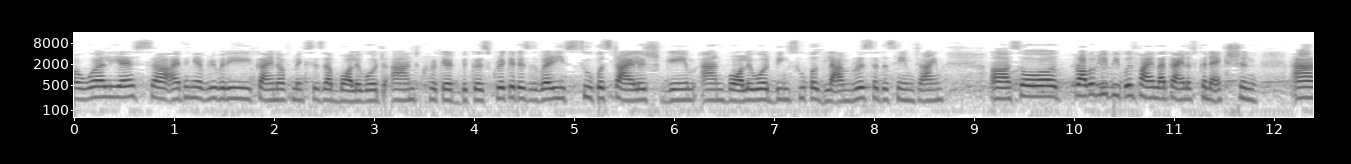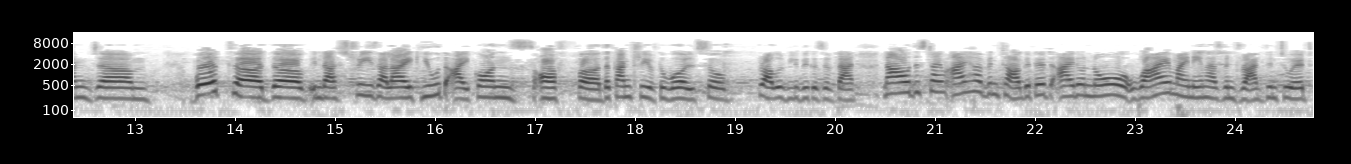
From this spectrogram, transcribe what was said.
Uh, well, yes, uh, I think everybody kind of mixes up Bollywood and cricket because cricket is a very super stylish game and Bollywood being super glamorous at the same time. Uh, so probably people find that kind of connection. And um, both uh, the industries are like youth icons of uh, the country of the world. So probably because of that. Now, this time I have been targeted. I don't know why my name has been dragged into it.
